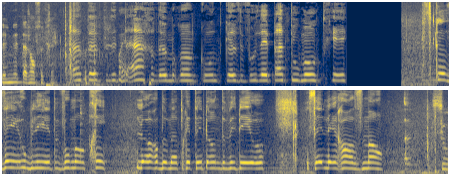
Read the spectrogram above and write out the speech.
les lunettes d'agent secret. Un peu plus Ouais. tard, je me rends compte que je vous ai pas tout montré. Ce que j'ai oublié de vous montrer lors de ma précédente vidéo, c'est les rangements. sous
